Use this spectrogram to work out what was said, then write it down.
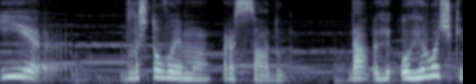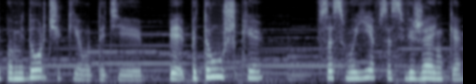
І е, влаштовуємо розсаду. Да? Огірочки, помідорчики, от ці петрушки, все своє, все свіженьке.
